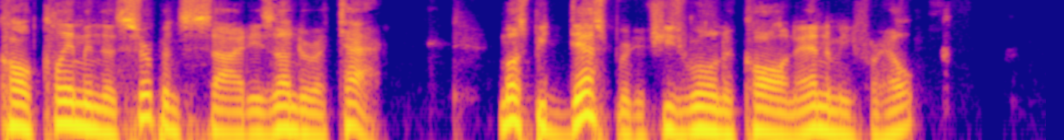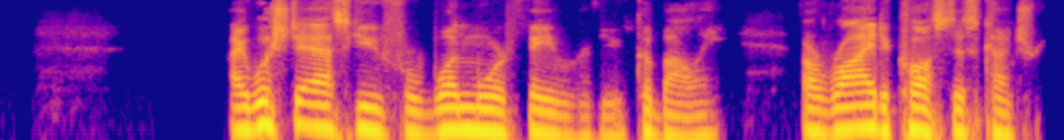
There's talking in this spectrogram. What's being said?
called claiming the Serpent Society is under attack. Must be desperate if she's willing to call an enemy for help. I wish to ask you for one more favor of you, Kabali, a ride across this country.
